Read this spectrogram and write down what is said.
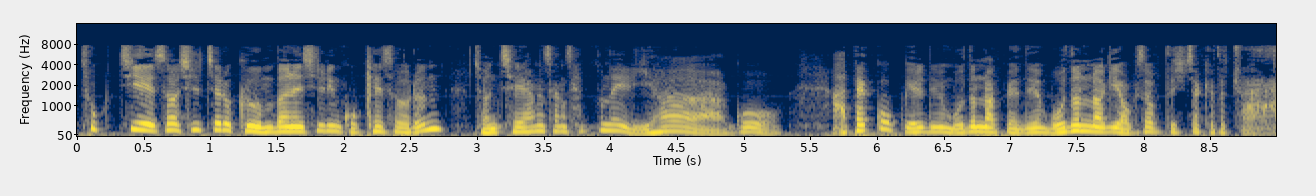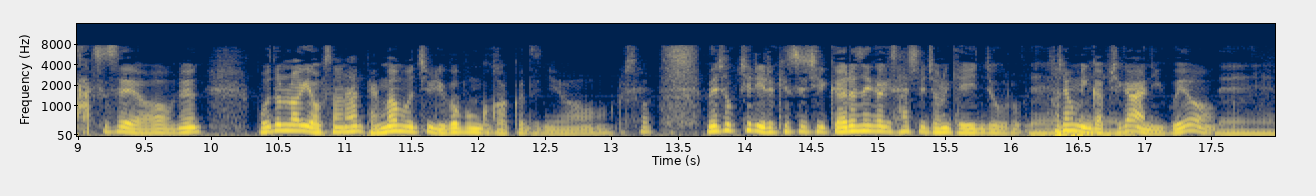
속지에서 실제로 그 음반에 실린 곡해설은 전체의 항상 3분의 1 이하고 앞에 꼭 예를 들면 모던 락 밴드면 모던 락의 역사부터 시작해서 쫙 쓰세요. 그러면 모던 락의 역사는 한 100만 번쯤 읽어본 것 같거든요. 그래서 왜 속지를 이렇게 쓰실까 이런 생각이 사실 저는 개인적으로 네. 서정민 갑씨가 아니고요. 네.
